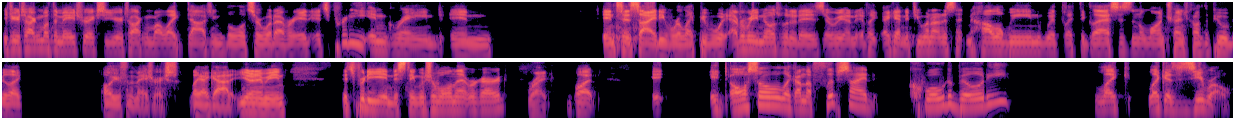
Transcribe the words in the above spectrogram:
If you're talking about the Matrix, you're talking about like dodging bullets or whatever, it, it's pretty ingrained in in society where like people would everybody knows what it is. Everybody if like again, if you went on a set in Halloween with like the glasses and the long trench coat, the people would be like, Oh, you're from the Matrix. Like I got it. You know what I mean? It's pretty indistinguishable in that regard. Right. but it it also like on the flip side quotability like like a zero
